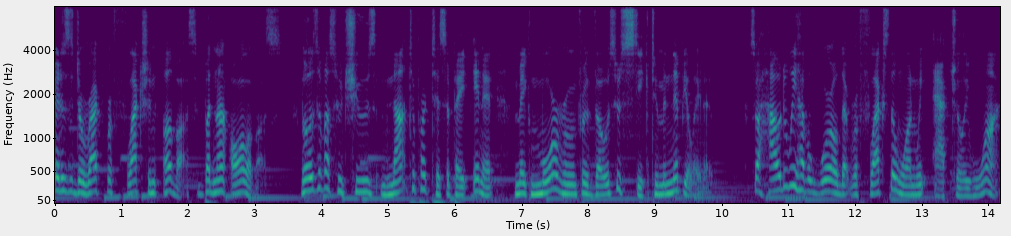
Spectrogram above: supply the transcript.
It is a direct reflection of us, but not all of us. Those of us who choose not to participate in it make more room for those who seek to manipulate it. So, how do we have a world that reflects the one we actually want?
